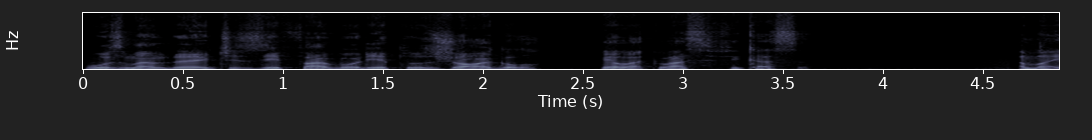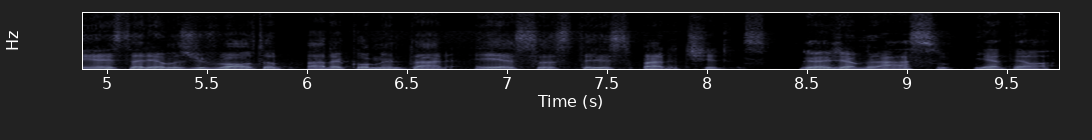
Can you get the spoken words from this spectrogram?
Os mandantes e favoritos jogam pela classificação. Amanhã estaremos de volta para comentar essas três partidas. Grande abraço e até lá.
